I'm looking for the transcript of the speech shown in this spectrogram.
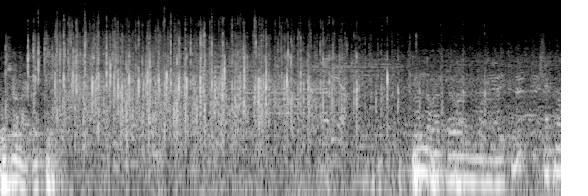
ঘোষণা করছি। ধন্যবাদ জওয়ান এখন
